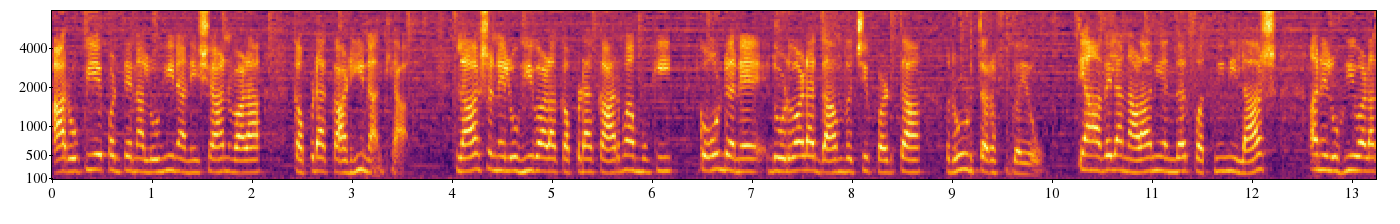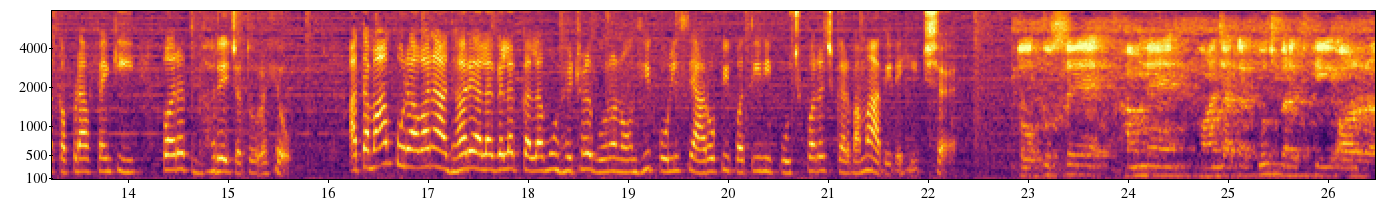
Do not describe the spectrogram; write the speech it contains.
આરોપીએ પણ તેના લોહીના નિશાનવાળા કપડાં કાઢી નાખ્યા. લાશ અને લોહીવાળા કપડાં કારમાં મૂકી કોંડ અને દોડવાડા ગામ વચ્ચે પડતા રોડ તરફ ગયો. ત્યાં આવેલા નાળાની અંદર પત્નીની લાશ અને લોહીવાળા કપડાં ફેંકી પરત ઘરે જતો રહ્યો. આ તમામ પુરાવાના આધારે અલગ અલગ કલમો હેઠળ ગુનો નોંધી પોલીસે આરોપી પતિની પૂછપરછ કરવામાં આવી રહી છે तो उससे हमने वहाँ जाकर पूछपरछ की और अ,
